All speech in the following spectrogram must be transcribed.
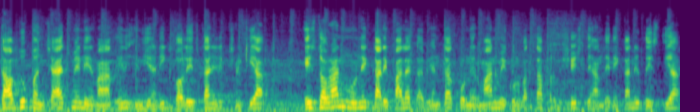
दावधू पंचायत में निर्माणाधीन इंजीनियरिंग कॉलेज का निरीक्षण किया। इस दौरान उन्होंने कार्यपालक अभियंता को निर्माण में गुणवत्ता पर विशेष ध्यान देने का निर्देश दिया।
